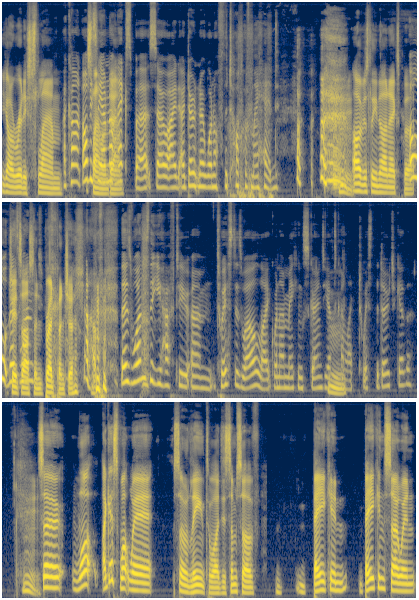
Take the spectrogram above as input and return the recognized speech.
You gotta really slam. I can't. Obviously, Slam I'm them not an expert, so I I don't know one off the top of my head. Obviously not an expert. Oh, there's Jade's one- bread puncher. Shut up. There's ones that you have to um twist as well. Like when I'm making scones, you have to kind of like twist the dough together. So what? I guess what we're sort of leaning towards is some sort of bacon, bacon sewing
